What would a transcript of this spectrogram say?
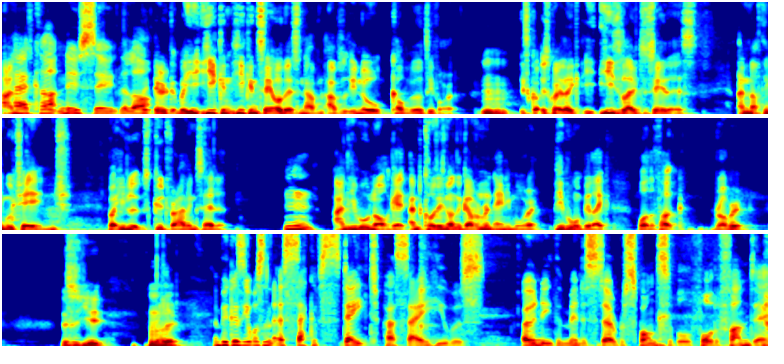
And Haircut, new suit, the lot. but he, he can he can say all this and have absolutely no culpability for it. Mm-hmm. It's quite, it's quite like he's allowed to say this and nothing will change. But he looks good for having said it, mm. and he will not get. And because he's not in the government anymore, people won't be like, "What the fuck, Robert? This is you, mm-hmm. brother." And because he wasn't a sec of state per se, he was only the minister responsible for the funding.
